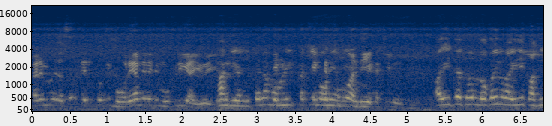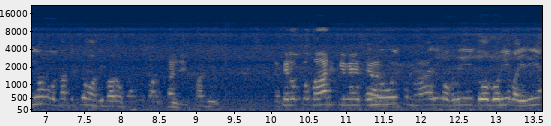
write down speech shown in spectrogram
ਪਹਿਲੇ ਮੈਨੂੰ ਦੱਸੋ ਇਹ ਕਿਉਂਕਿ ਬੋਰਿਆਂ ਦੇ ਵਿੱਚ ਮੂੰਗਫਲੀ ਆਈ ਹੋਈ ਹੈ। ਹਾਂਜੀ ਹਾਂਜੀ। ਪਹਿਲਾਂ ਮੋਹਣੀ ਕੱਚੀ ਮੋਹਣੀ ਕਿੱਥੋਂ ਆਉਂਦੀ ਹੈ ਕੱਚੀ ਮੂੰਗਫਲੀ? ਆਈ ਤੇ ਤੋਂ ਲੋਕਾਂ ਹੀ ਲਗਾਈ ਦੀ ਕਾਦੀਆਂ ਉਦਾਂ ਪਿੱਛੋਂ ਆਉਂਦੀ ਬਾਹਰੋਂ। ਹਾਂਜੀ। ਹਾਂਜੀ। ਤੇ ਫਿਰ ਉਸ ਤੋਂ ਬਾਅਦ ਕਿਵੇਂ ਤਿਆਰ ਇਹਨੂੰ ਇਹ ਭੁੰਨਣਾ ਅਸੀਂ ਮੋਹਣੀ ਦੋ ਬੋਰੀਆਂ ਪਾਈ ਦੀਆਂ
